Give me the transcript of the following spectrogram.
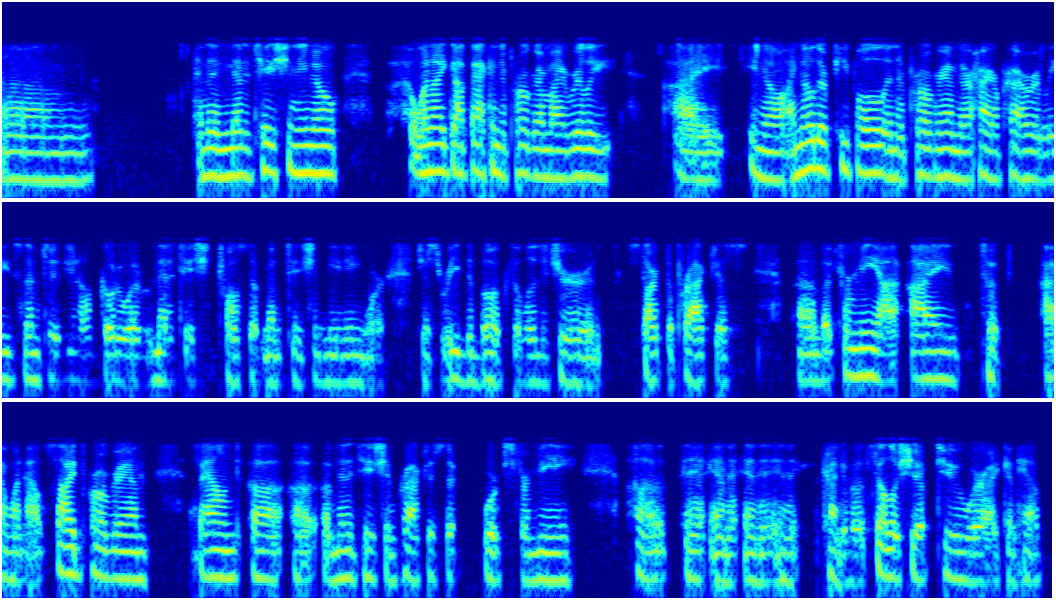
um, and then meditation, you know, when I got back into program, I really, I you know, I know there are people in the program, their higher power leads them to, you know, go to a meditation, 12 step meditation meeting or just read the book, the literature, and start the practice. Uh, but for me, I, I took, I went outside program, found uh, a, a, meditation practice that works for me, uh, and, and, and, and kind of a fellowship too, where I can have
